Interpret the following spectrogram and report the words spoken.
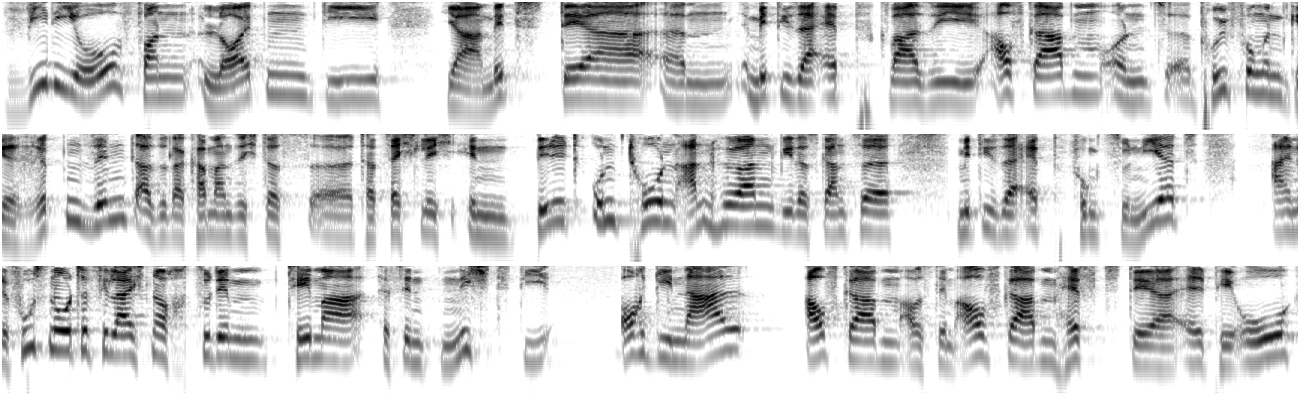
Video von Leuten, die ja mit der ähm, mit dieser App quasi Aufgaben und äh, Prüfungen geritten sind. Also da kann man sich das äh, tatsächlich in Bild und Ton anhören, wie das Ganze mit dieser App funktioniert. Eine Fußnote vielleicht noch zu dem Thema. Es sind nicht die Originalaufgaben aus dem Aufgabenheft der LPO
